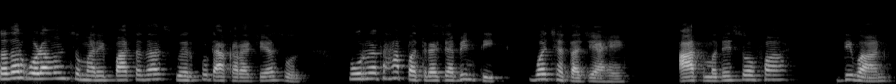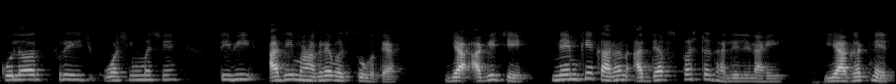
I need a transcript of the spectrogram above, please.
सदर गोडाऊन सुमारे पाच हजार स्क्वेअर फूट आकाराचे असून पूर्णतः पत्र्याच्या भिंती व छताची आहे. आतमध्ये सोफा दिवाण cooler fridge washing machine TV आदी महागड्या वस्तू होत्या. या आगीचे नेमके कारण अद्याप स्पष्ट झालेले नाही. या घटनेत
